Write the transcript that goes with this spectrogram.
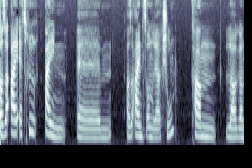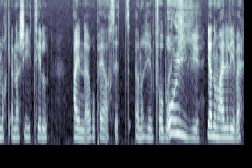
Altså, jeg, jeg tror én eh, altså en sånn reaksjon kan lage nok energi til én europeer sitt energiforbruk Oi! gjennom hele livet.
